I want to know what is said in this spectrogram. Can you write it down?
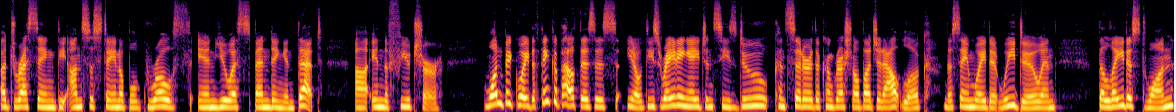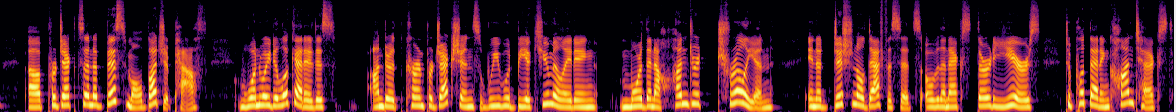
addressing the unsustainable growth in US spending and debt uh, in the future. One big way to think about this is, you know, these rating agencies do consider the congressional budget outlook the same way that we do, and the latest one uh, projects an abysmal budget path. One way to look at it is under current projections, we would be accumulating more than 100 trillion in additional deficits over the next 30 years. To put that in context,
